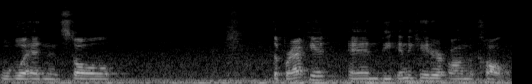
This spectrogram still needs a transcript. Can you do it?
We'll go ahead and install the bracket and the indicator on the column.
